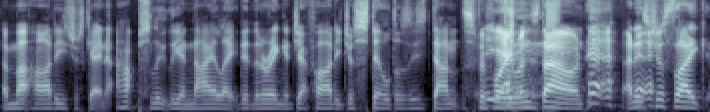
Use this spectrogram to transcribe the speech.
and Matt Hardy's just getting absolutely annihilated in the ring, and Jeff Hardy just still does his dance before he runs down, and it's just like,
